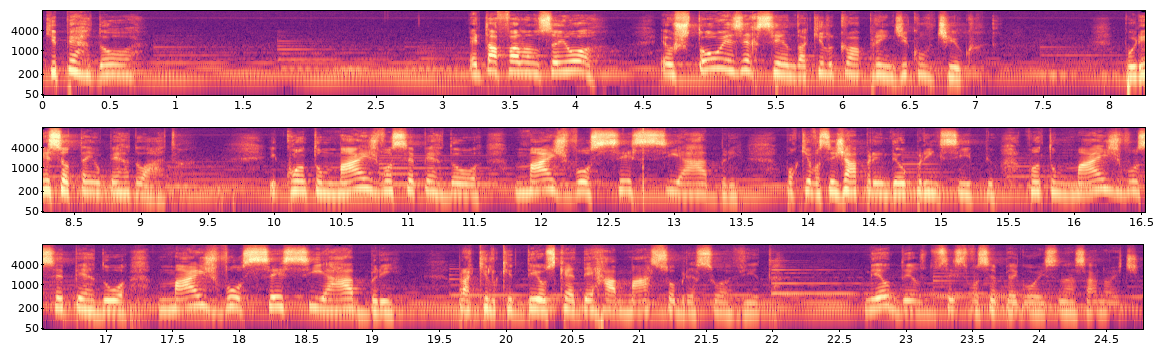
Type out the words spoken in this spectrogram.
que perdoa. Ele está falando, Senhor, eu estou exercendo aquilo que eu aprendi contigo, por isso eu tenho perdoado. E quanto mais você perdoa, mais você se abre, porque você já aprendeu o princípio. Quanto mais você perdoa, mais você se abre para aquilo que Deus quer derramar sobre a sua vida. Meu Deus, não sei se você pegou isso nessa noite.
